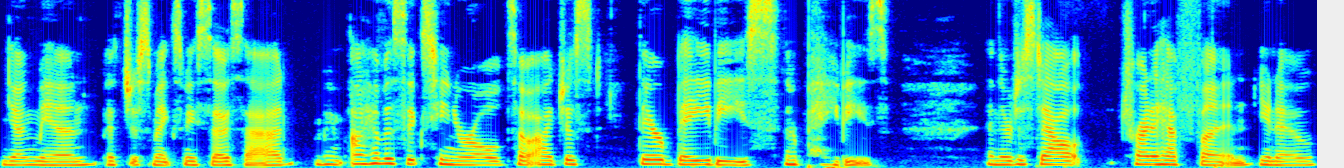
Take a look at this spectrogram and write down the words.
young men. It just makes me so sad. I mean, I have a 16 year old, so I just, they're babies. They're babies. And they're just out trying to have fun, you know.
